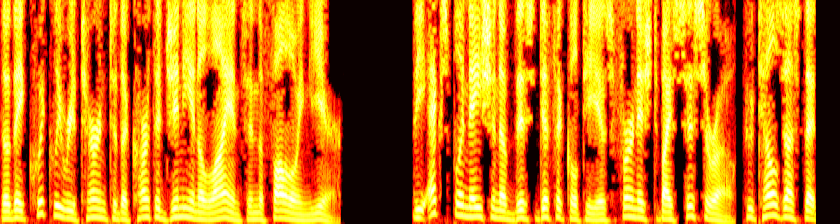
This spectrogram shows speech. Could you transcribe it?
though they quickly returned to the Carthaginian alliance in the following year. The explanation of this difficulty is furnished by Cicero, who tells us that,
